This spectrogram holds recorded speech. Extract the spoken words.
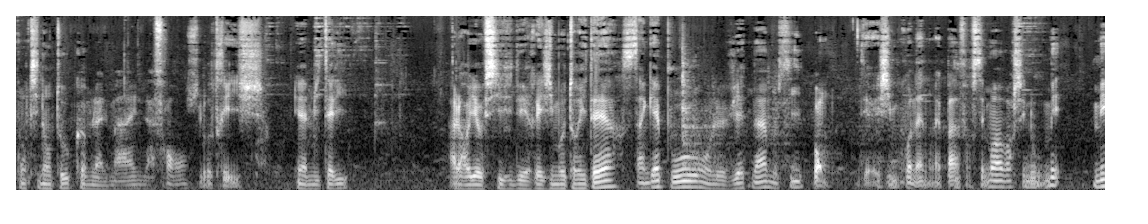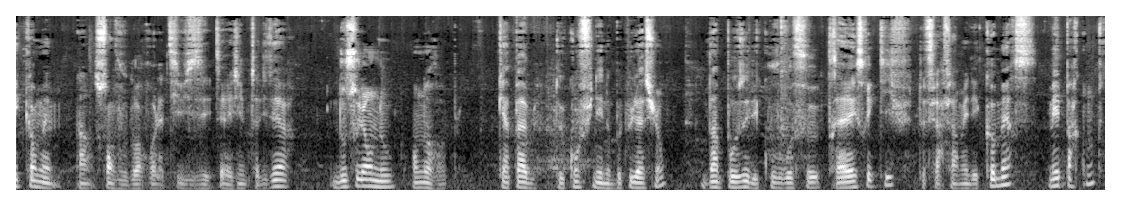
continentaux comme l'Allemagne, la France, l'Autriche et même l'Italie. Alors il y a aussi des régimes autoritaires, Singapour, le Vietnam aussi. Bon, des régimes qu'on n'aimerait pas forcément avoir chez nous, mais, mais quand même, hein, sans vouloir relativiser ces régimes totalitaires, d'où serions-nous, en Europe, capables de confiner nos populations, d'imposer des couvre-feux très restrictifs, de faire fermer des commerces, mais par contre,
